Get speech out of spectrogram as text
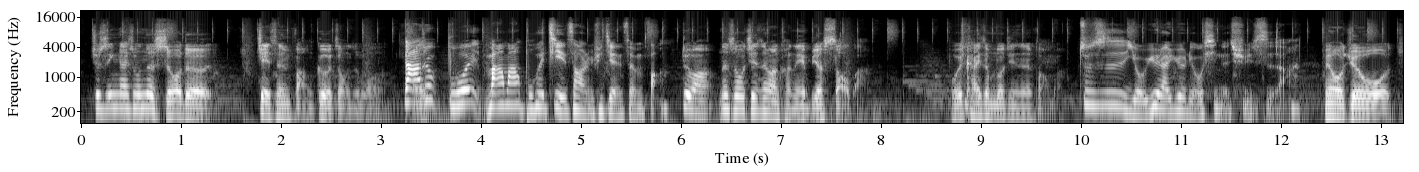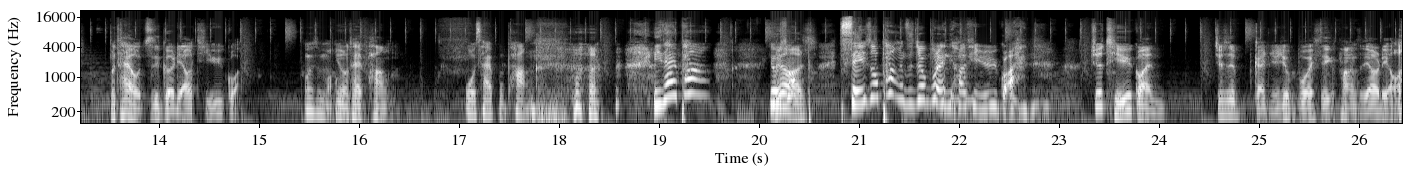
就是应该说那时候的健身房各种什么，大家就不会妈妈不会介绍你去健身房，对啊，那时候健身房可能也比较少吧。不会开这么多健身房吧？就是有越来越流行的趋势啊。没有，我觉得我不太有资格聊体育馆。为什么？因为我太胖了。我才不胖。你太胖？有没有？谁说胖子就不能聊体育馆？就体育馆，就是感觉就不会是一个胖子要聊。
